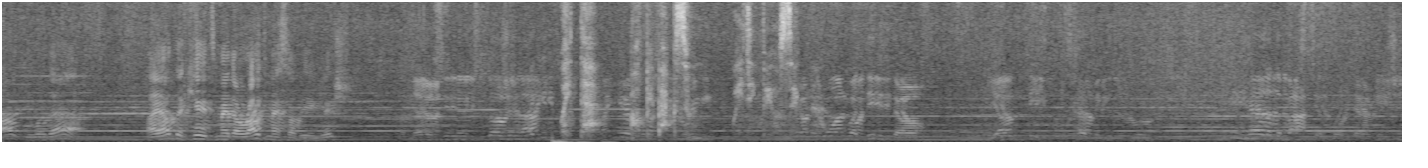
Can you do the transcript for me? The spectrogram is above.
You were there. I heard the kids made a right mess of the English. Never seen an explosion like it. Wait there. I'll be back soon. Waiting for your signal. The one what did it though. The young thief was helping in the room. He held at the bastion for interrogation.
